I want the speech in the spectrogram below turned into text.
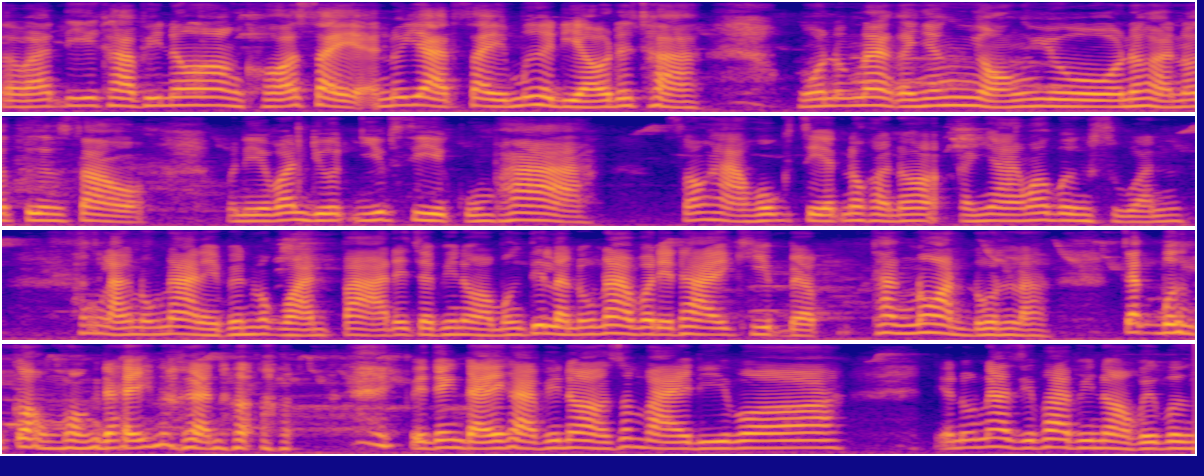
สวัสดีค่ะพี่น้องขอใส่อนุญาตใส่มือเดียวด้วยค่ะหัวนกหน้าก็ยังหยองอยู่นะคะเนาะตื่นเช้าวันนี้วันหยุดยี่สี่กุมภาสองหาหกเจ็ดเนาะค่ะเนาะก็ย่างมาเบิงสวนข้างหลังนกหน้านี่เป็นผักหวานป่าเด้จ้ะพี่น้องบางทีละนกหน้าบ่ได้ถ่ายคลิปแบบทางนอนโดนล่ะจักเบิงกล้องมองใดเนาะค่ะเนาะเป็นจังไดค่ะ พี่น้องสบายดีบ่เดี๋ยวนกหน้าสิพาพี่น้องไปเบิง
